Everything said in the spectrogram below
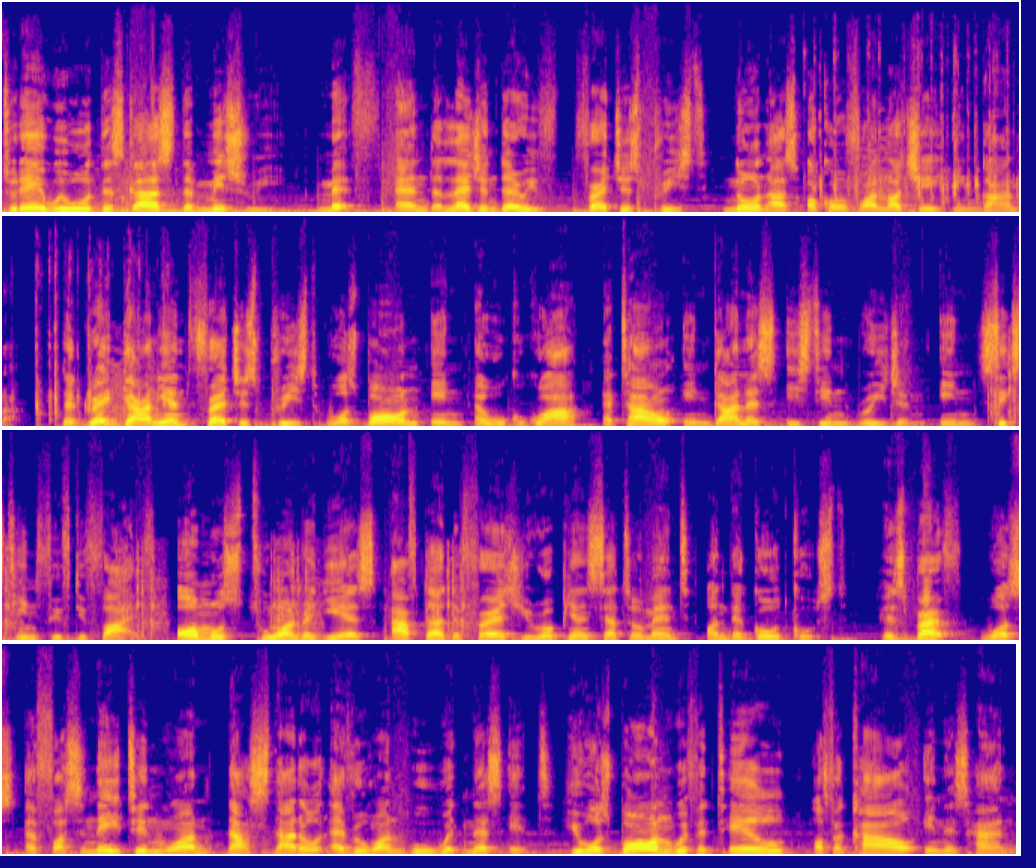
Today we will discuss the mystery myth, and the legendary fetish priest known as Okomfo in Ghana. The great Ghanaian fetish priest was born in Ewukukwa, a town in Ghana's eastern region, in 1655, almost 200 years after the first European settlement on the Gold Coast. His birth was a fascinating one that startled everyone who witnessed it. He was born with a tail of a cow in his hand.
